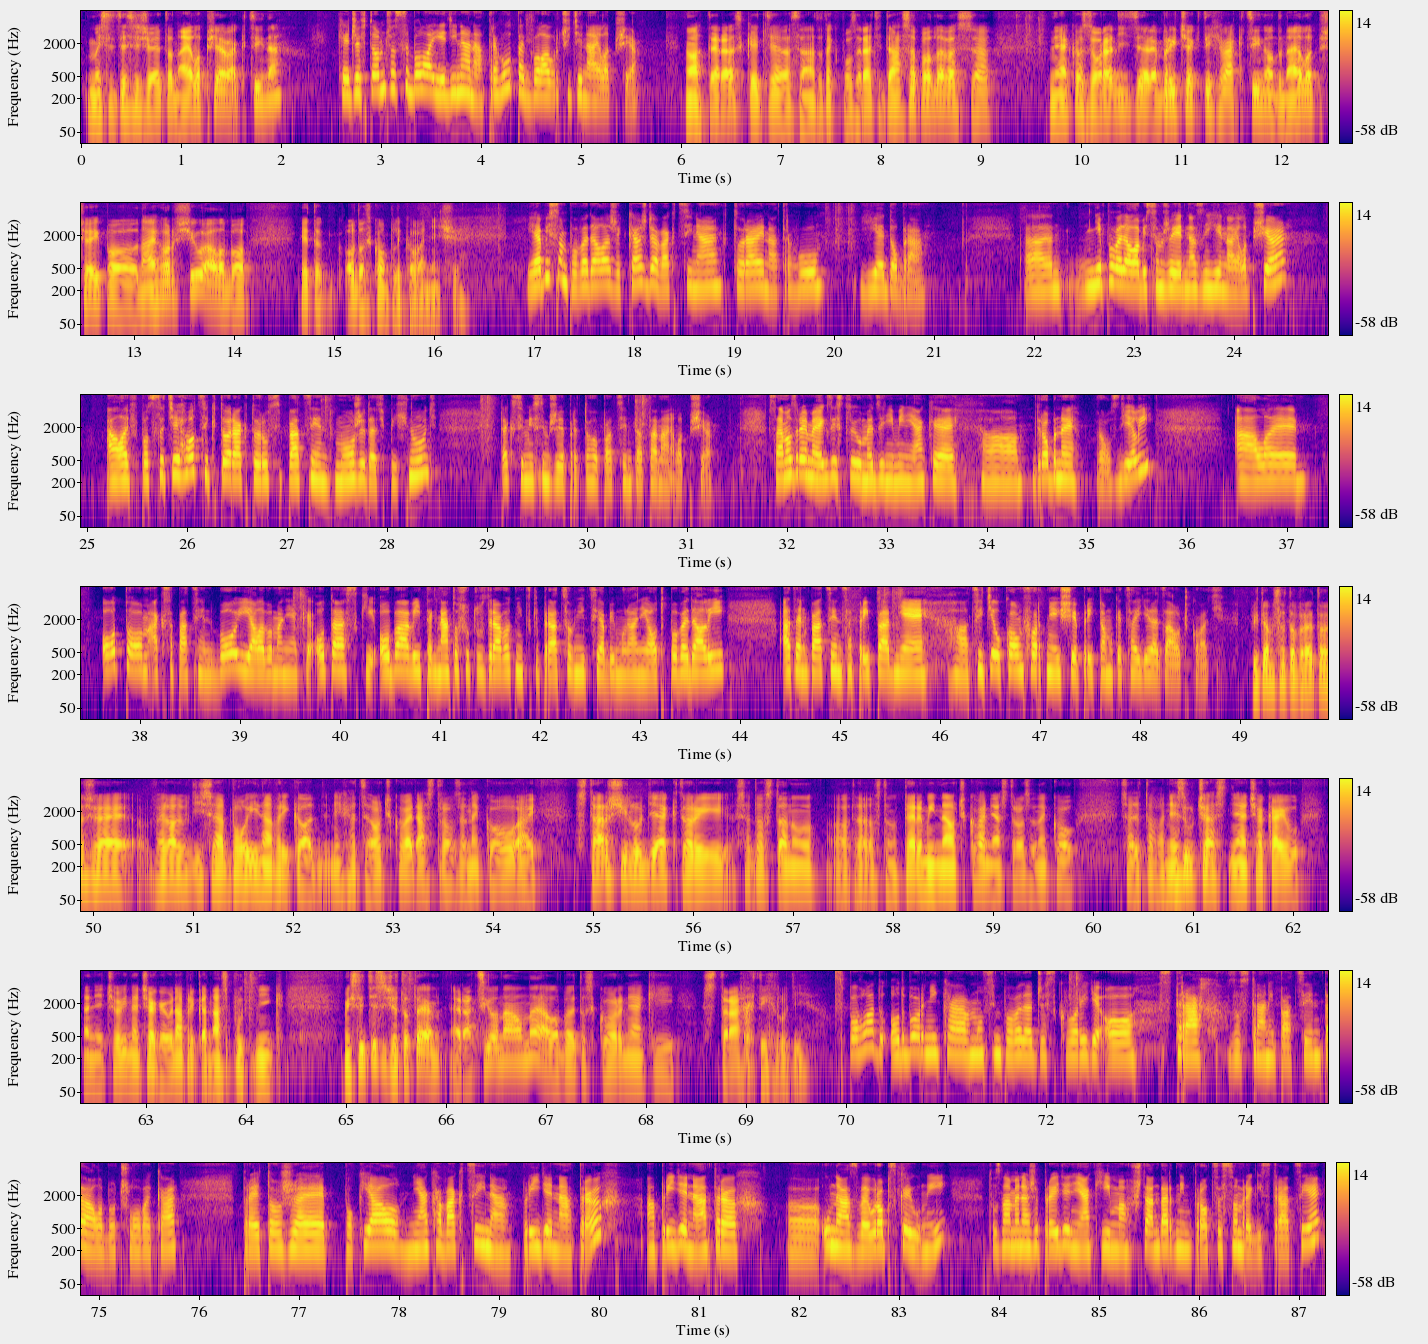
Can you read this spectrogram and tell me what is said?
Myslíte si, že je to najlepšia vakcína? Keďže v tom čase bola jediná na trhu, tak bola určite najlepšia. No a teraz, keď e, sa na to tak pozeráte, dá sa podľa vás e, nejako zoradiť rebríček tých vakcín od najlepšej po najhoršiu, alebo je to o dosť komplikovanejšie? Ja by som povedala, že každá vakcína, ktorá je na trhu, je dobrá. Nepovedala by som, že jedna z nich je najlepšia, ale v podstate hoci ktorá, ktorú si pacient môže dať pichnúť, tak si myslím, že je pre toho pacienta tá najlepšia. Samozrejme existujú medzi nimi nejaké uh, drobné rozdiely, ale o tom, ak sa pacient bojí alebo má nejaké otázky, obavy, tak na to sú tu zdravotníckí pracovníci, aby mu na ne odpovedali a ten pacient sa prípadne cítil komfortnejšie pri tom, keď sa ide dať zaočkovať. Pýtam sa to preto, že veľa ľudí sa bojí napríklad nechať sa očkovať AstraZeneca, aj starší ľudia, ktorí sa dostanú, teda dostanú termín na očkovanie AstraZeneca, sa toho nezúčastnia, čakajú na niečo iné, čakajú napríklad na Sputnik. Myslíte si, že toto je racionálne, alebo je to skôr nejaký strach tých ľudí? Z pohľadu odborníka musím povedať, že skôr ide o strach zo strany pacienta alebo človeka, pretože pokiaľ nejaká vakcína príde na trh a príde na trh e, u nás v Európskej únii, to znamená, že prejde nejakým štandardným procesom registrácie,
